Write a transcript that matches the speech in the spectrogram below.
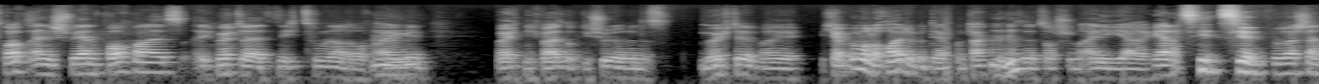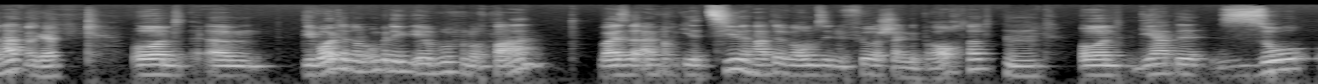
trotz eines schweren Vorfalls, ich möchte da jetzt nicht zu nah drauf Mhm. eingehen, weil ich nicht weiß, ob die Schülerin das möchte, weil ich habe immer noch heute mit der Kontakt, Mhm. das ist jetzt auch schon einige Jahre her, dass sie jetzt hier einen Führerschein hat. Okay. Und ähm, die wollte dann unbedingt ihre Prüfung noch fahren, weil sie einfach ihr Ziel hatte, warum sie den Führerschein gebraucht hat. Mhm. Und die hatte so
